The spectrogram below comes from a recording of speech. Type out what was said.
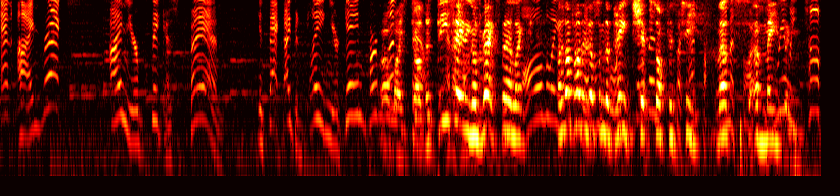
And I'm Rex. I'm your biggest fan. In fact, I've been playing your game for Oh months my god, the now, and detailing on Rex there, like, all the way I love how to they got some of the paint chips off his teeth. That's Bahamut boss amazing. Really tough.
